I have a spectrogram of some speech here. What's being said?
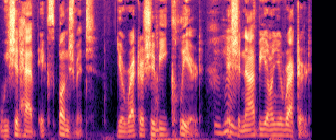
We should have expungement. Your record should be cleared. Mhm. It should not be on your record.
